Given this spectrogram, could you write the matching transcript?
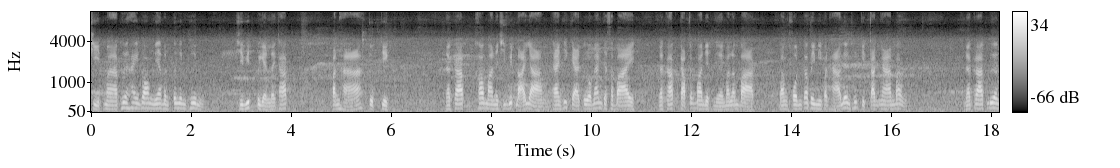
ฉีดมาเพื่อให้ร่องเนี้ยมันตื้นขึ้น ชีวิตเปลี่ยนเลยครับ ปัญหาจุกจิกนะครับ เข้ามาในชีวิตหลายอย่าง แทนที่แก่ตัวแม่งจะสบาย นะครับกลับต้องมาเหน็ดเหนื่อยมาลำบาก บางคนก็ไปมีปัญหาเรื่องธุรกิจการงานบ้างนะครับ เรื่อง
